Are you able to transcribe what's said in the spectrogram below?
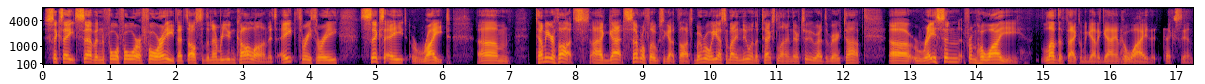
687 4448. That's also the number you can call on. It's 833 68 Right. Um, tell me your thoughts. I got several folks who got thoughts. Remember, we got somebody new on the text line there, too, right at the very top. Uh, Racing from Hawaii. Love the fact that we got a guy in Hawaii that texts in.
